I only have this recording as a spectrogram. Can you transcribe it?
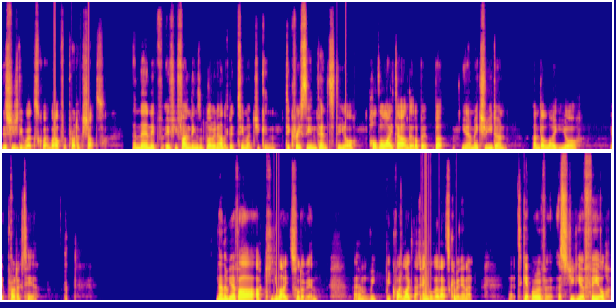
this usually works quite well for product shots. And then if, if you find things are blowing out a bit too much, you can decrease the intensity or pull the light out a little bit, but you know, make sure you don't underlight your your product here. Now that we have our, our key light sort of in, um, we, we quite like the angle that that's coming in at. Uh, to get more of a, a studio feel,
